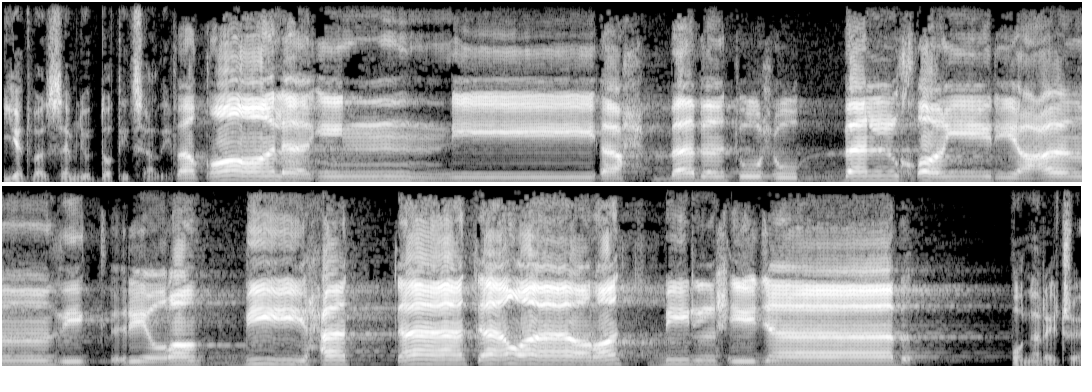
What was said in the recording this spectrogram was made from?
jedva zemlju doticali. فقال إني أحببت حب الخير عن ذكر ربي حتى توارت بالحجاب ona reče,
